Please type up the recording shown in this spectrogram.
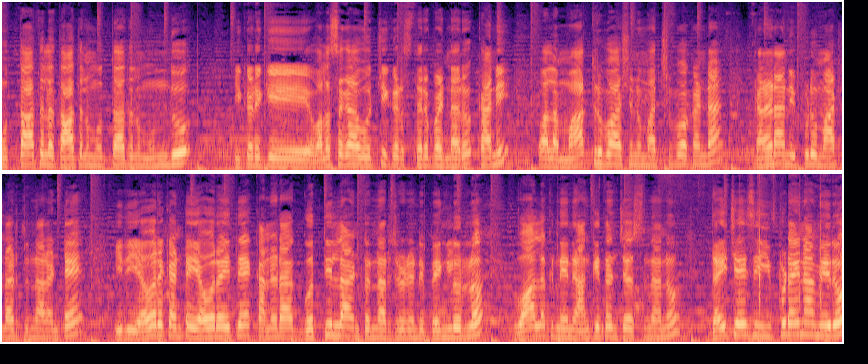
ముత్తాతల తాతల ముత్తాతల ముందు ఇక్కడికి వలసగా వచ్చి ఇక్కడ స్థిరపడినారు. కానీ వాళ్ళ మాతృభాషను మర్చిపోకుండా కన్నడాన్ని ఇప్పుడు మాట్లాడుతున్నారంటే ఇది ఎవరికంటే ఎవరైతే కన్నడ గొత్తిల్లా అంటున్నారు చూడండి బెంగళూరులో వాళ్ళకు నేను అంకితం చేస్తున్నాను. దయచేసి ఇప్పుడైనా మీరు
